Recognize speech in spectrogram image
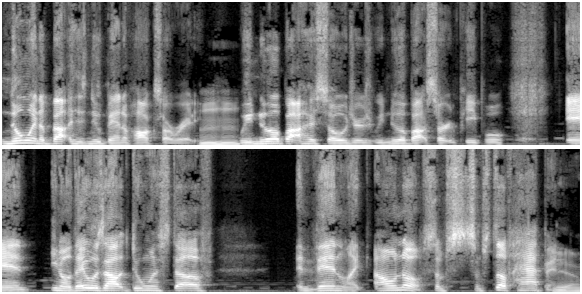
knowing about his new band of Hawks already. Mhm. We knew about his soldiers. We knew about certain people, and you know they was out doing stuff. And then, like I don't know, some some stuff happened, Yeah.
